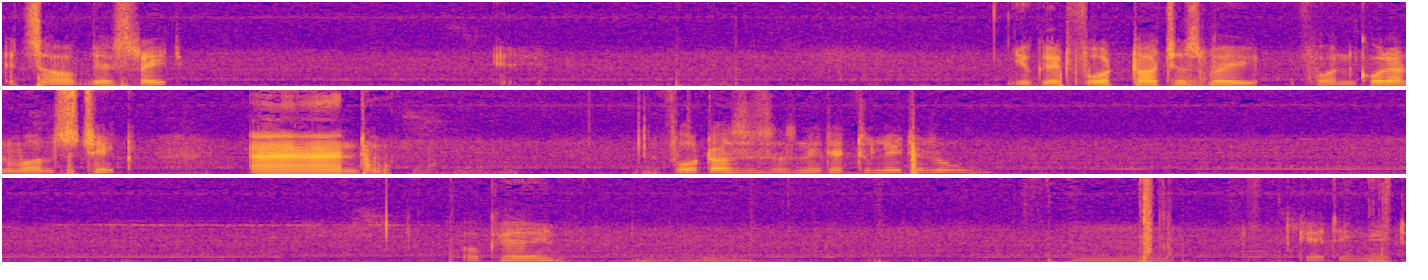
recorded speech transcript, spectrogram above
it's obvious right? You get four torches by one coal and one stick and torches is needed to lit a room. Okay. Mm, getting it.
